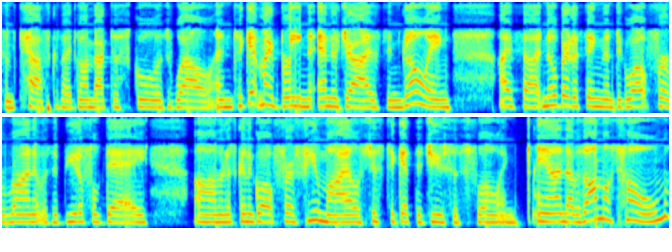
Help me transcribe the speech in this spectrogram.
some tests because I'd gone back to school as well. And to get my brain energized and going, I thought no better thing than to go out for a run. It was a beautiful day, um, and I was going to go out for a few miles just to get the juices flowing. And I was almost home,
